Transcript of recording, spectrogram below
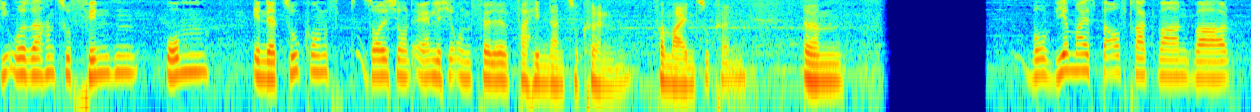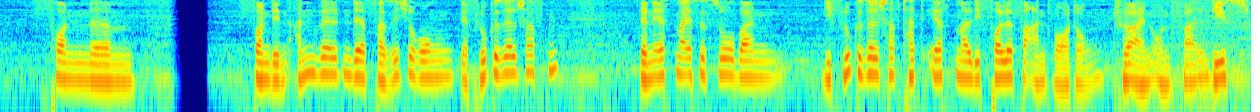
die Ursachen zu finden, um in der Zukunft solche und ähnliche Unfälle verhindern zu können, vermeiden zu können. Ähm, wo wir meist beauftragt waren, war von, ähm, von den Anwälten der Versicherung der Fluggesellschaften. Denn erstmal ist es so, beim, die Fluggesellschaft hat erstmal die volle Verantwortung für einen Unfall. Die ist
